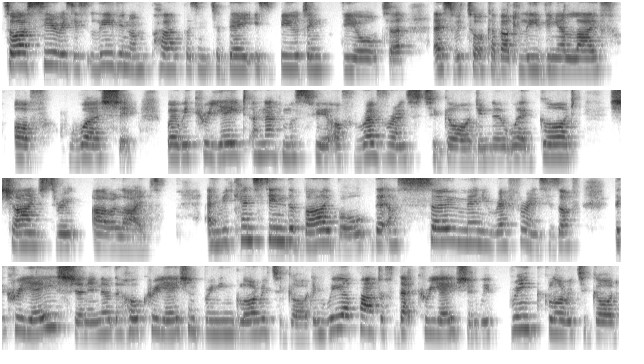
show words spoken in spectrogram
So our series is living on purpose, and today is building the altar as we talk about living a life of worship, where we create an atmosphere of reverence to God, you know, where God shines through our lives. And we can see in the Bible, there are so many references of the creation, you know, the whole creation bringing glory to God. And we are part of that creation. We bring glory to God.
